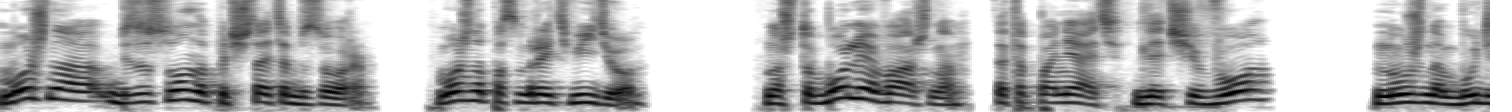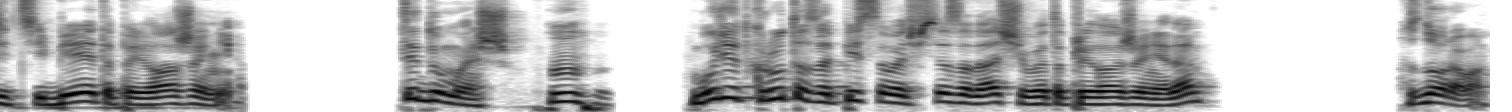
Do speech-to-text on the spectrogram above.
можно, безусловно, почитать обзоры. Можно посмотреть видео. Но что более важно, это понять, для чего нужно будет тебе это приложение. Ты думаешь, угу, будет круто записывать все задачи в это приложение, да? Здорово.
